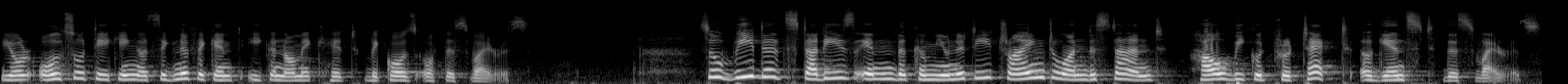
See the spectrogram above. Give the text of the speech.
you're also taking a significant economic hit because of this virus. So, we did studies in the community trying to understand how we could protect against this virus.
